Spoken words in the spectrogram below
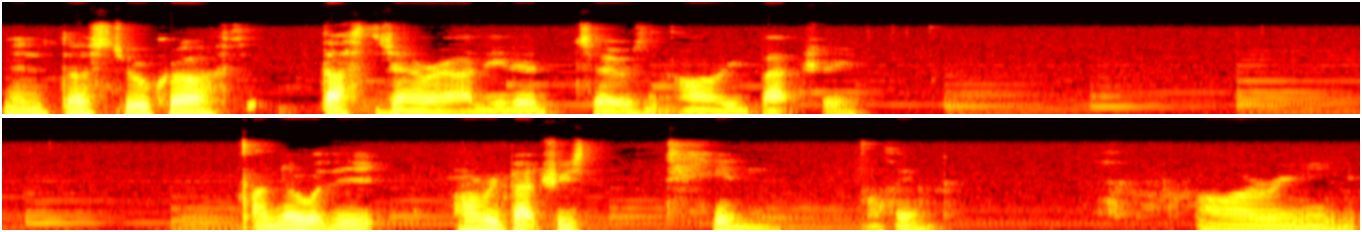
Industrial craft, that's the generator I needed, so it was an RE battery. I know what the RE battery's tin, I think. RE.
